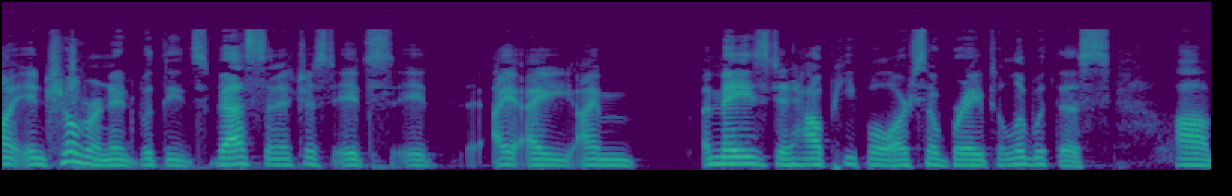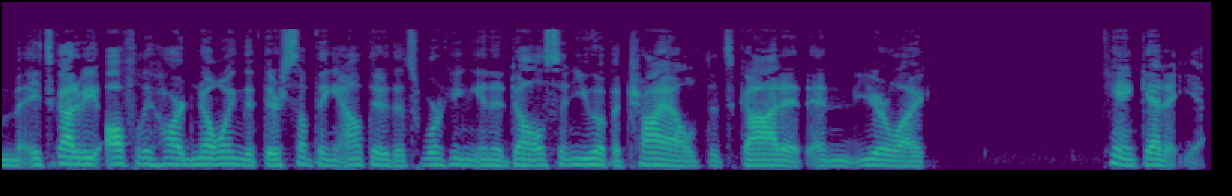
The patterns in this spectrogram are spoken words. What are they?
uh, in children and with these vests, and it's just it's it. I, I I'm amazed at how people are so brave to live with this. Um, it's got to be awfully hard knowing that there's something out there that's working in adults, and you have a child that's got it, and you're like, can't get it yet.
